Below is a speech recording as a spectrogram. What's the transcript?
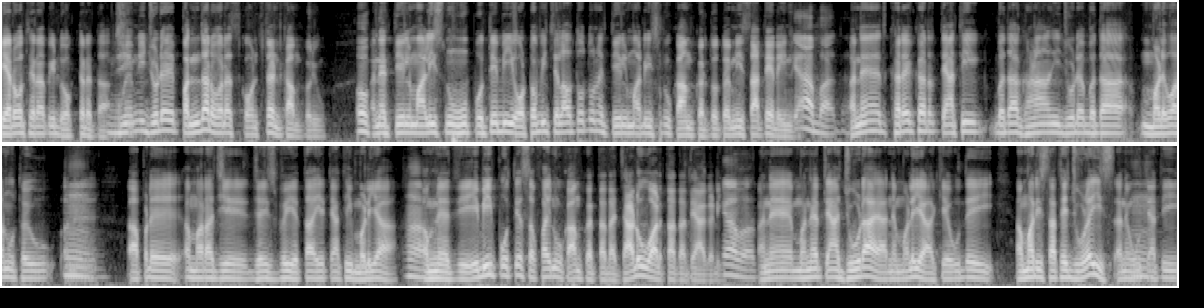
કેરોથેરાપી ડોક્ટર હતા. હું એમની જોડે પંદર વર્ષ કોન્સ્ટન્ટ કામ કર્યું. અને તેલ માલિશનું હું પોતે બી ઓટો બી ચલાવતો હતો ને તેલ માલિશનું કામ કરતો હતો એમની સાથે રહીને? અને ખરેખર ત્યાંથી બધા ઘણાની જોડે બધા મળવાનું થયું અને આપણે અમારા જે જયેશભાઈ હતા એ ત્યાંથી મળ્યા. અમને એ બી પોતે સફાઈનું કામ કરતા હતા ઝાડુ વાળતા હતા ત્યાં આગળ. અને મને ત્યાં જોડાયા અને મળ્યા કે ઉદય અમારી સાથે જોડાઈશ. અને હું ત્યાંથી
